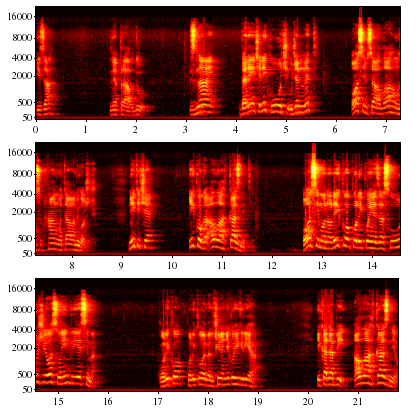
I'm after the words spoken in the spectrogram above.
i za nepravdu. Znaj da neće niko ući u džennet osim sa Allahom subhanu wa ta'ala milošću. Niti će ikoga Allah kazniti osim onoliko koliko je zaslužio svojim grijesima. Koliko? Koliko je veličina njegovih grijeha. I kada bi Allah kaznio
